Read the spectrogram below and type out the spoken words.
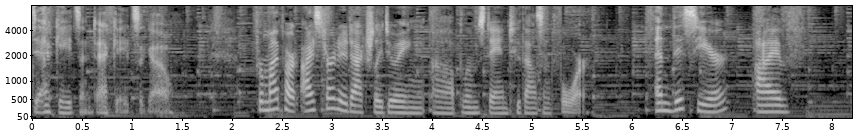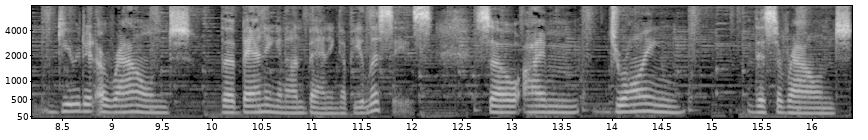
decades and decades ago. For my part, I started actually doing uh, Bloomsday in 2004. And this year, I've geared it around the banning and unbanning of Ulysses. So I'm drawing this around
